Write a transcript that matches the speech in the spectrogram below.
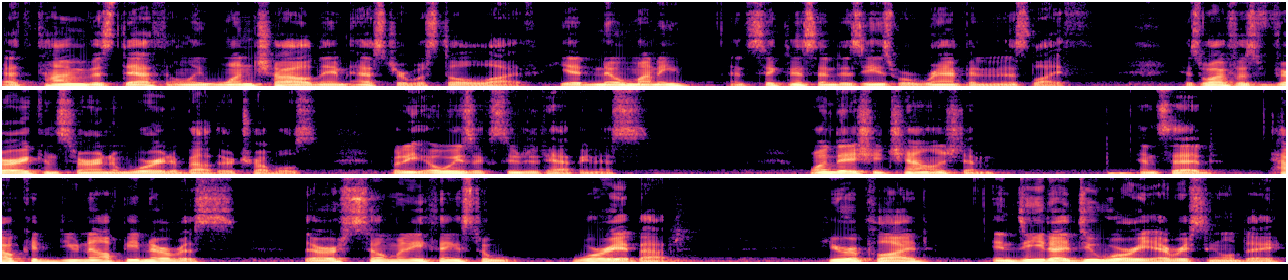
At the time of his death, only one child named Esther was still alive. He had no money, and sickness and disease were rampant in his life. His wife was very concerned and worried about their troubles, but he always exuded happiness. One day she challenged him and said, How could you not be nervous? There are so many things to worry about. He replied, Indeed, I do worry every single day.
